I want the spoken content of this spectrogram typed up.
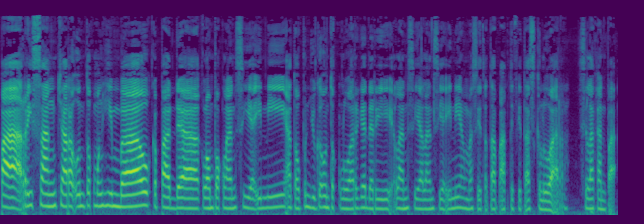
Pak Risang cara untuk menghimbau kepada kelompok lansia ini ataupun juga untuk keluarga dari lansia-lansia ini yang masih tetap aktivitas keluar. Silakan Pak.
